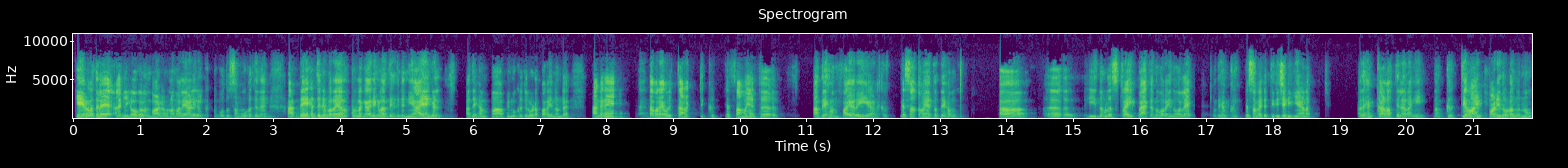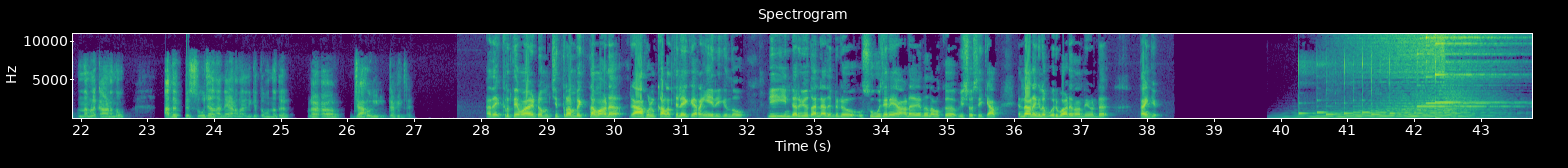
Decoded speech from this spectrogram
കേരളത്തിലെ അല്ലെങ്കിൽ ലോകമെമ്പാടുമുള്ള മലയാളികൾക്ക് പൊതുസമൂഹത്തിന് അദ്ദേഹത്തിന് പറയാനുള്ള കാര്യങ്ങൾ അദ്ദേഹത്തിന്റെ ന്യായങ്ങൾ അദ്ദേഹം അഭിമുഖത്തിലൂടെ പറയുന്നുണ്ട്. അങ്ങനെ എന്താ പറയാ ഒരു കറക്റ്റ് കൃത്യസമയത്ത് അദ്ദേഹം ഫയർ ചെയ്യുകയാണ്. കൃത്യസമയത്ത് അദ്ദേഹം ഈ നമ്മൾ സ്ട്രൈക്ക് ബാക്ക് എന്ന് പറയുന്ന പോലെ അദ്ദേഹം കൃത്യസമയത്ത് തിരിച്ചടിക്കുകയാണ്. അദ്ദേഹം കളത്തിലിറങ്ങി കൃത്യമായി പണി തുടങ്ങുന്നു എന്ന് നമ്മൾ കാണുന്നു. അതൊരു സൂചന തന്നെയാണെന്നാണ് എനിക്ക് തോന്നുന്നത് രാഹുൽ രവീന്ദ്രൻ. അതെ കൃത്യമായിട്ടും ചിത്രം വ്യക്തമാണ്. രാഹുൽ കളത്തിലേക്ക് ഇറങ്ങിയിരിക്കുന്നു. ഈ ഇന്റർവ്യൂ തന്നെ അതിന്റെ ഒരു സൂചനയാണ് എന്ന് നമുക്ക് വിശ്വസിക്കാം. എന്താണെങ്കിലും ഒരുപാട് നന്ദിയുണ്ട്. താങ്ക്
